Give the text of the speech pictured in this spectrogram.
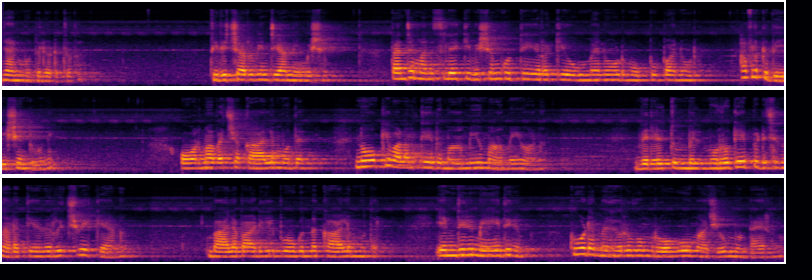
ഞാൻ മുതലെടുത്തത്. തിരിച്ചറിവിന്റെ ആ നിമിഷം തന്റെ മനസ്സിലേക്ക് വിഷം കുത്തി ഇറക്കിയ ഉമ്മനോടും ഉപ്പൂപ്പാനോടും അവൾക്ക് ദേഷ്യം തോന്നി. ഓർമ്മ വച്ച കാലം മുതൽ നോക്കി വളർത്തിയത് മാമിയും മാമയുമാണ്. വിരൽത്തുമ്പിൽ മുറുകെ പിടിച്ച് നടത്തിയത് റിച്ചുവയ്ക്കാണ് ബാലപാടിയിൽ പോകുന്ന കാലം മുതൽ എന്തിനും ഏതിനും കൂടെ മെഹറുവും റോഹവും അജുവും ഉണ്ടായിരുന്നു.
